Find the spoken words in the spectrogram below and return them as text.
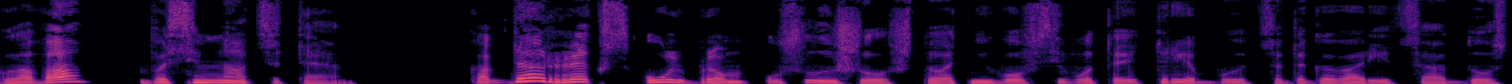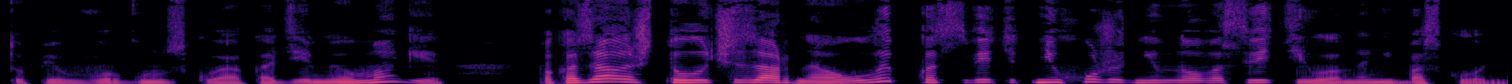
Глава 18. Когда Рекс Ульбрам услышал, что от него всего-то и требуется договориться о доступе в Вургунскую академию магии, показалось, что лучезарная улыбка светит не хуже дневного светила на небосклоне.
